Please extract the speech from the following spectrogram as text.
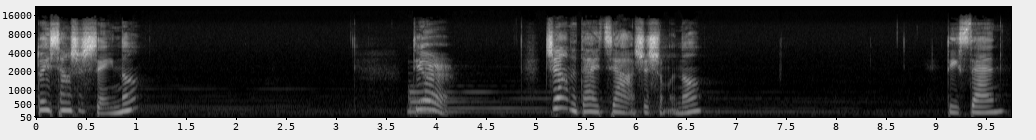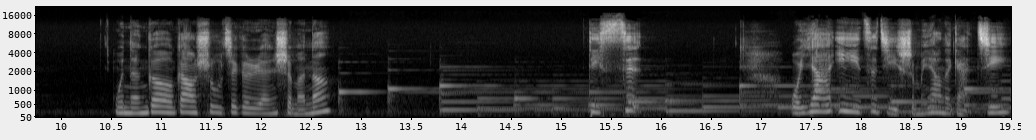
对象是谁呢？第二，这样的代价是什么呢？第三，我能够告诉这个人什么呢？第四，我压抑自己什么样的感激？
